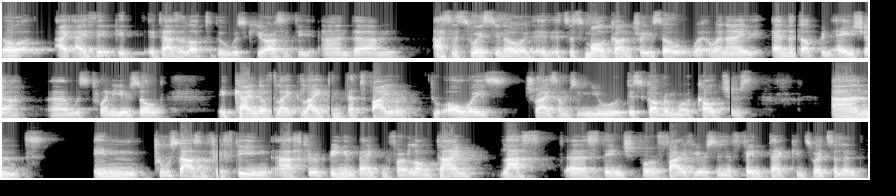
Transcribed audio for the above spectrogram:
So I, I think it, it has a lot to do with curiosity. And um, as a Swiss, you know, it, it's a small country. So when I ended up in Asia, uh, was 20 years old, it kind of like lightened that fire to always try something new, discover more cultures. And in 2015, after being in banking for a long time, last uh, stint for five years in a fintech in Switzerland,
